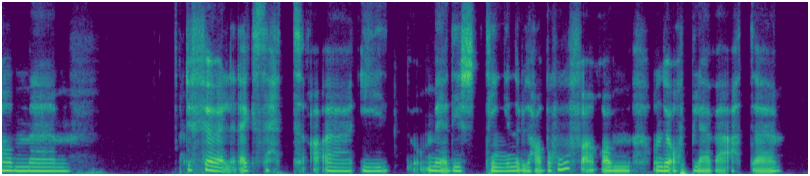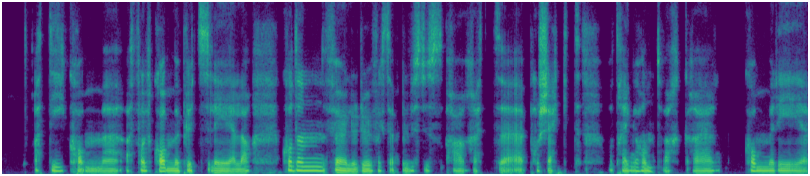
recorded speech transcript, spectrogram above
Om eh, du føler deg sett eh, i med de tingene du har behov for, om, om du opplever at, uh, at, de kommer, at folk kommer plutselig, eller hvordan føler du f.eks. hvis du har et uh, prosjekt og trenger håndverkere, kommer de,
